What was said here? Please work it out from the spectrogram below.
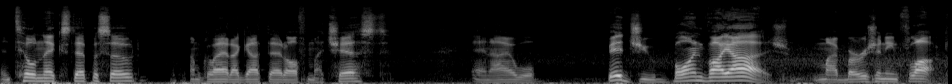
Until next episode, I'm glad I got that off my chest. And I will bid you bon voyage, my burgeoning flock.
